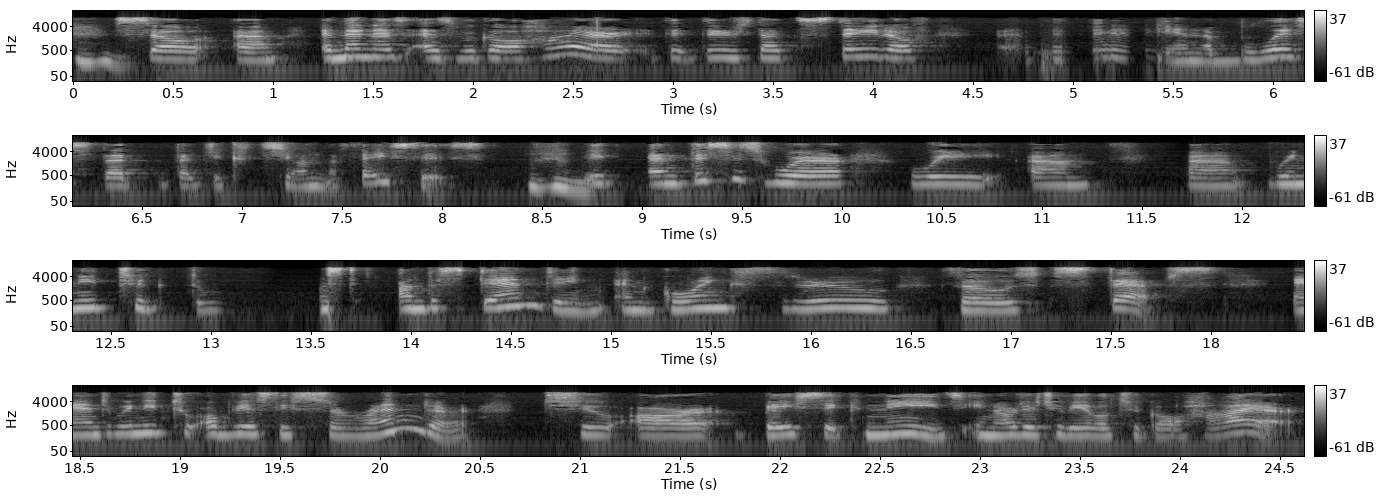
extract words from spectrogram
Mm-hmm. So, um, and then as, as we go higher, th- there's that state of divinity and a bliss that, that you can see on the faces. Mm-hmm. It, and this is where we, um, uh, we need to, to understanding and going through those steps. And we need to obviously surrender to our basic needs in order to be able to go higher.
